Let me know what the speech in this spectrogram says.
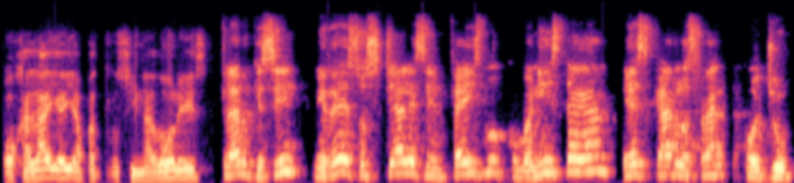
Ojalá y haya patrocinadores. Claro que sí. Mis redes sociales en Facebook como en Instagram es Carlos Franco Yuc.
